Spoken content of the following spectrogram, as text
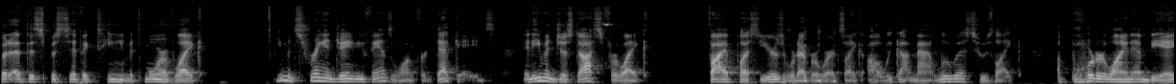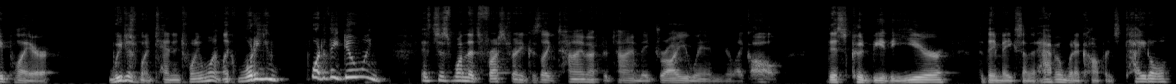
but at this specific team, it's more of like you've been stringing JMU fans along for decades, and even just us for like five plus years or whatever. where it's like, oh, we got Matt Lewis, who's like a borderline NBA player. We just went ten and twenty one. Like, what are you? What are they doing? It's just one that's frustrating because like time after time they draw you in. You're like, oh, this could be the year that they make something happen, win a conference title.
